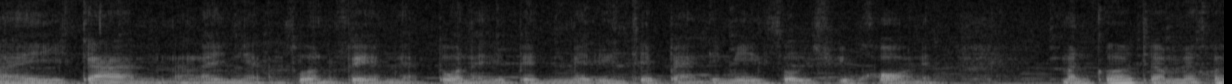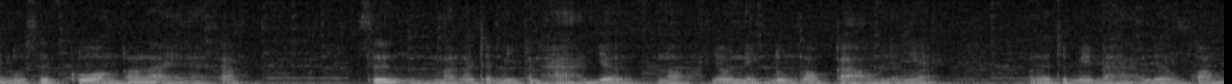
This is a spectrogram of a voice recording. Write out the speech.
ในก้านอะไรเงี้ยส่วนเฟรมเนี่ยตัวไหนที่เป็น Made in Japan ที่มี solid feel core เนี่ย มันก็จะไม่ค่อยรู้สึกกลวงเท่าไหร่นะครับ ซึ่งมันก็จะมีปัญหาเยอะเนาะโยเน็กรุ่นเก่าๆอย่างเงี้ยมันก็จะมีปัญหาเรื่องความ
